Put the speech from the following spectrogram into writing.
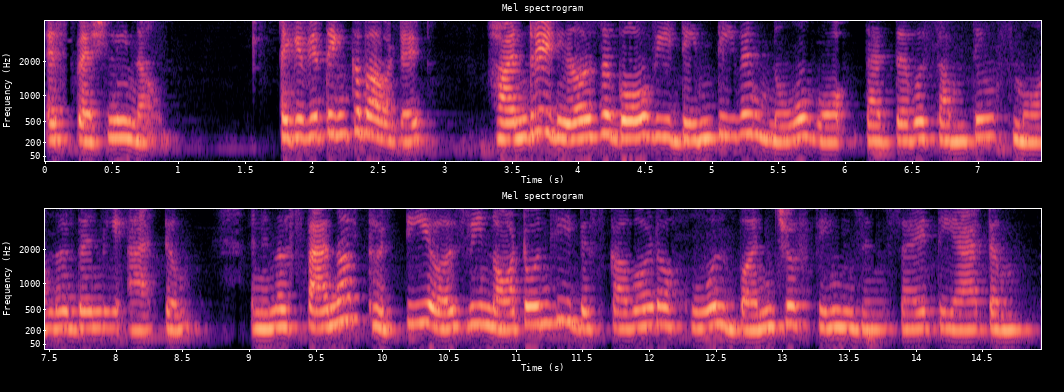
especially now. Like if you think about it, 100 years ago, we didn't even know what, that there was something smaller than the atom. And in the span of 30 years, we not only discovered a whole bunch of things inside the atom,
